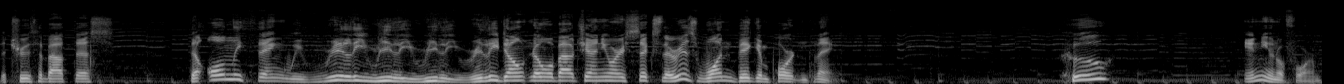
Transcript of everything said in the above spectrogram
the truth about this. The only thing we really, really, really, really don't know about January 6th, there is one big important thing. Who in uniform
